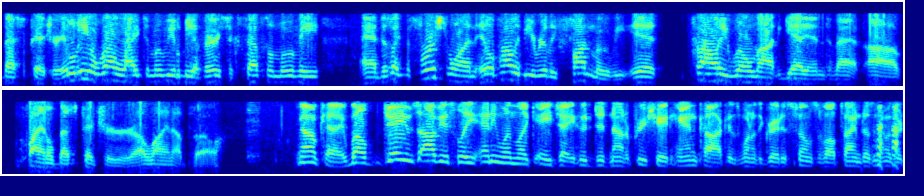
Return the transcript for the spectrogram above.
best picture. It'll be a well liked movie. It'll be a very successful movie, and just like the first one, it'll probably be a really fun movie. It probably will not get into that uh, final best picture uh, lineup though. Okay. Well, James, obviously, anyone like AJ who did not appreciate Hancock as one of the greatest films of all time doesn't know what they're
